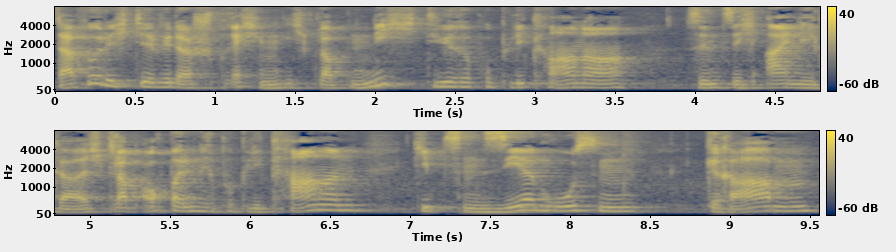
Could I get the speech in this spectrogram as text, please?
Da würde ich dir widersprechen. Ich glaube nicht, die Republikaner sind sich einiger. Ich glaube, auch bei den Republikanern gibt es einen sehr großen Graben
